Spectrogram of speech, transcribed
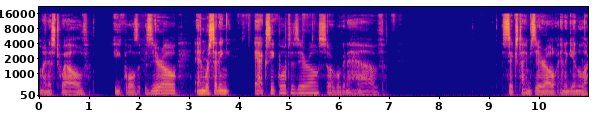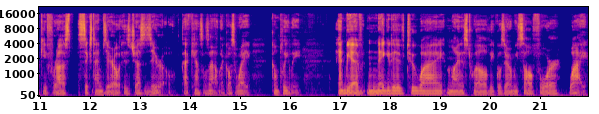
minus 12 equals 0. And we're setting x equal to 0, so we're going to have 6 times 0. And again, lucky for us, 6 times 0 is just 0. That cancels out. That goes away completely. And we have negative 2y minus 12 equals 0, and we solve for y.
